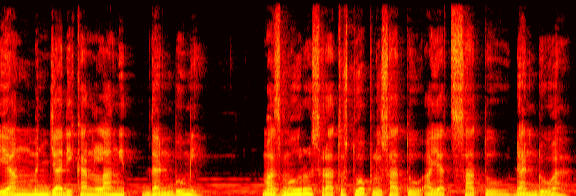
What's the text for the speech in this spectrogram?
yang menjadikan langit dan bumi. Mazmur 121 ayat 1 dan 2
